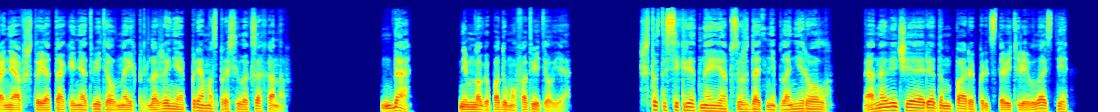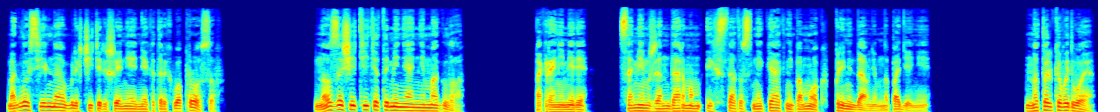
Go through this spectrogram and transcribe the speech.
Поняв, что я так и не ответил на их предложение, прямо спросил Аксаханов. «Да», — немного подумав, ответил я. Что-то секретное я обсуждать не планировал, а наличие рядом пары представителей власти могло сильно облегчить решение некоторых вопросов. Но защитить это меня не могло. По крайней мере, самим жандармам их статус никак не помог при недавнем нападении. Но только вы двое.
